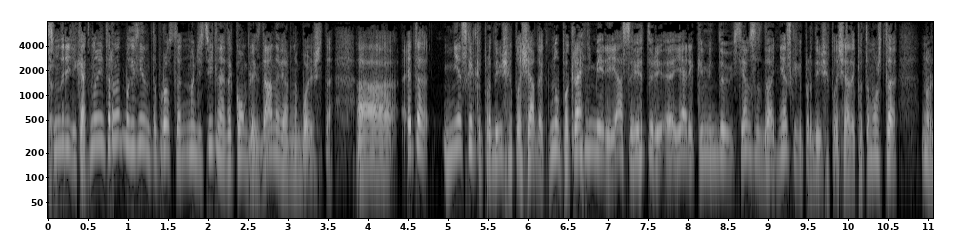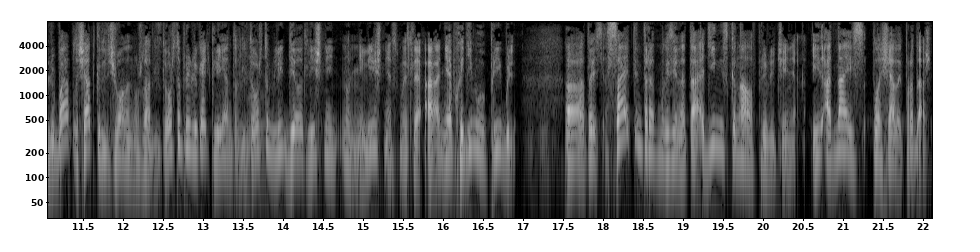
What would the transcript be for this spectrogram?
Смотрите как. Ну, интернет-магазин это просто, ну, действительно, это комплекс, да, наверное, больше-то. А, это несколько продающих площадок. Ну, по крайней мере, я советую, э, я рекомендую всем создавать несколько продающих площадок, потому что, ну, любая площадка для чего она нужна? Для того, чтобы привлекать клиентов, для того, чтобы делать делать лишнее, ну не лишнее в смысле, а необходимую прибыль. Uh, то есть сайт интернет-магазина это один из каналов привлечения и одна из площадок продаж.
